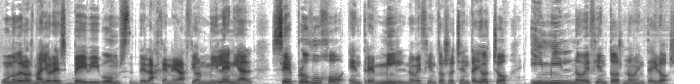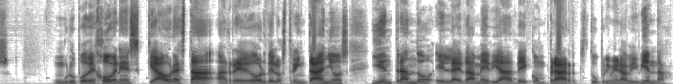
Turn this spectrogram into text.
Uno de los mayores baby booms de la generación millennial se produjo entre 1988 y 1992. Un grupo de jóvenes que ahora está alrededor de los 30 años y entrando en la edad media de comprar tu primera vivienda.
